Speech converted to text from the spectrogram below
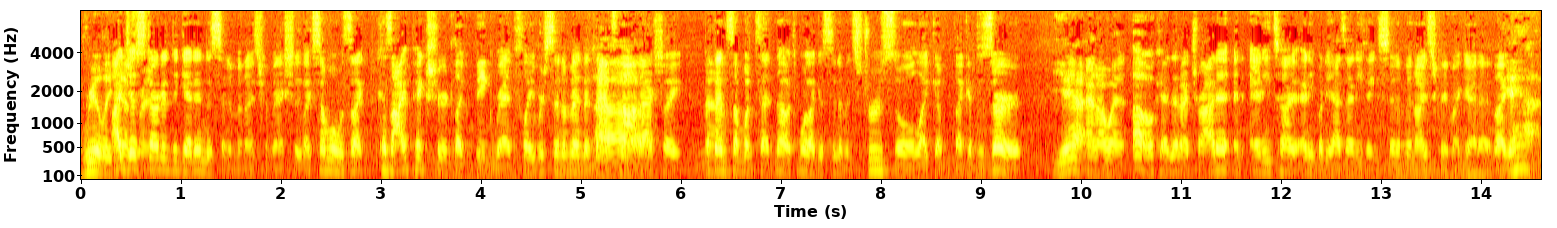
Really I just started to get into cinnamon ice cream actually. Like someone was like, because I pictured like big red flavor cinnamon, and that's Uh, not actually. But no. then someone said, no, it's more like a cinnamon streusel, like a like a dessert. Yeah. And I went, oh okay. Then I tried it, and anytime anybody has anything cinnamon ice cream, I get it. Like Yeah.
